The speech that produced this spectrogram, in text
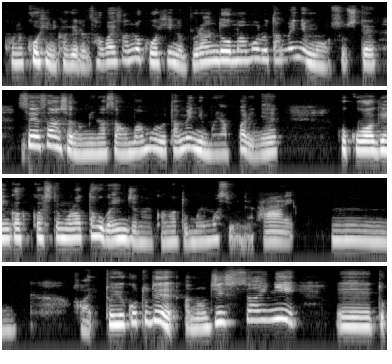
このコーヒーに限らずハワイ産のコーヒーのブランドを守るためにもそして生産者の皆さんを守るためにもやっぱりねここは厳格化してもらった方がいいんじゃないかなと思いますよね。はい。うん。はい、ということであの実際に、えー、と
